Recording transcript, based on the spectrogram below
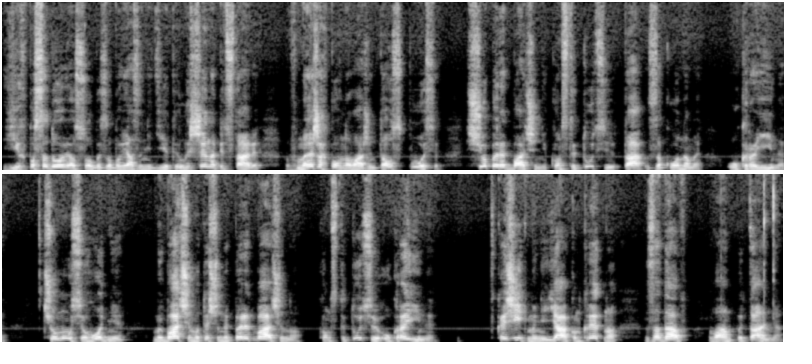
їх посадові особи зобов'язані діяти лише на підставі в межах повноважень та у спосіб, що передбачені Конституцією та законами України. Чому сьогодні ми бачимо те, що не передбачено Конституцією України? Скажіть мені, я конкретно задав вам питання.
